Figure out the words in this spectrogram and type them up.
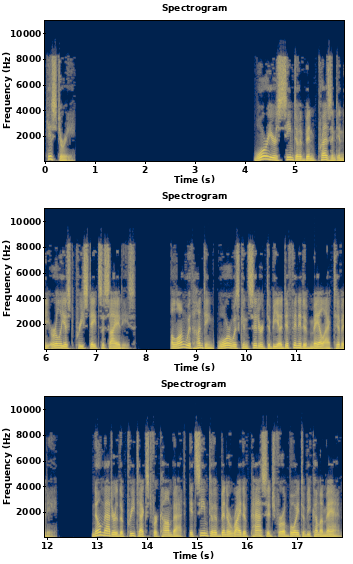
History Warriors seem to have been present in the earliest pre-state societies. Along with hunting, war was considered to be a definitive male activity. No matter the pretext for combat, it seemed to have been a rite of passage for a boy to become a man.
